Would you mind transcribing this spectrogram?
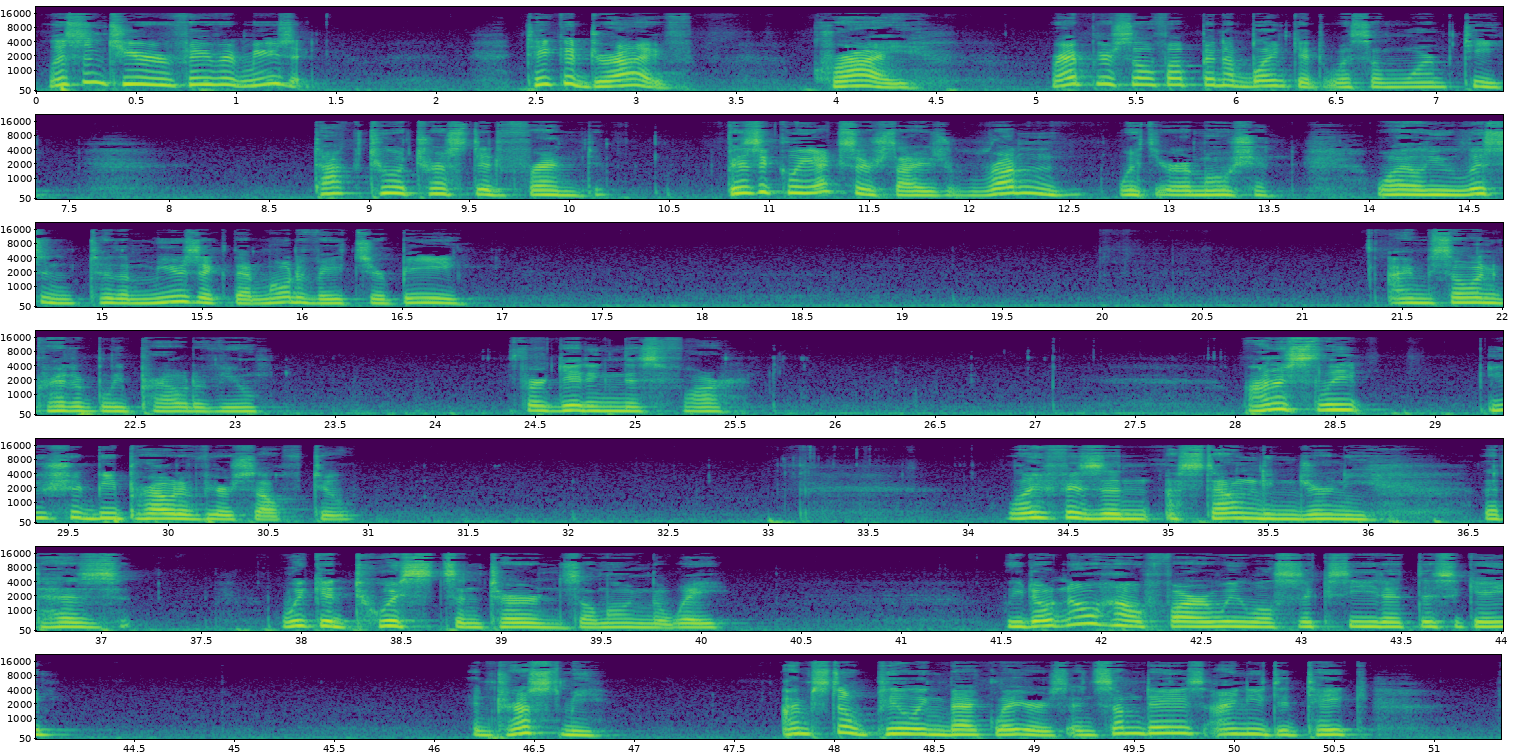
Listen to your favorite music. Take a drive. Cry. Wrap yourself up in a blanket with some warm tea. Talk to a trusted friend. Physically exercise. Run with your emotion while you listen to the music that motivates your being. I'm so incredibly proud of you for getting this far. Honestly, you should be proud of yourself too. Life is an astounding journey that has wicked twists and turns along the way. We don't know how far we will succeed at this game. And trust me, I'm still peeling back layers, and some days I need to take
